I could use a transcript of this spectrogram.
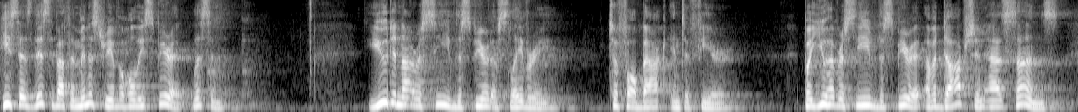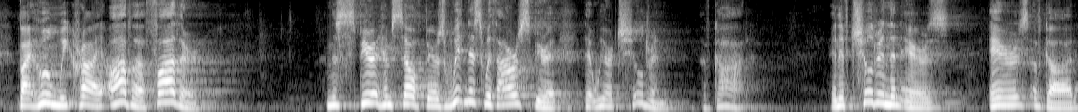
he says this about the ministry of the Holy Spirit. Listen. You did not receive the spirit of slavery to fall back into fear, but you have received the spirit of adoption as sons by whom we cry, Abba, Father. And the Spirit Himself bears witness with our spirit that we are children of God. And if children, then heirs, heirs of God,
